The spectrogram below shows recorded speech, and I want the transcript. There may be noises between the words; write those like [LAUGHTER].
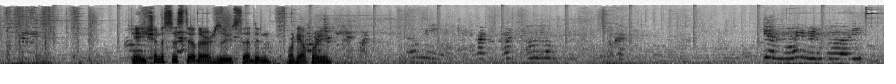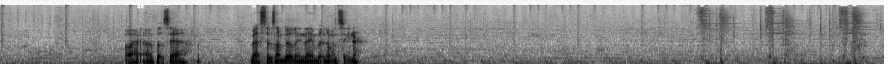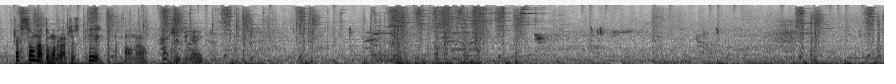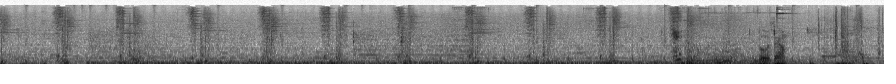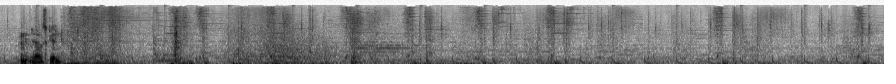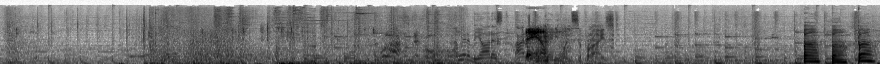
Yeah, you shouldn't have stood still there, Zeus. That didn't work out for you. Oh, I was about to say, Bastet's not building anything, but no one's seen her. That's still not the one that I just picked. Oh no. Excuse me, game. Down. That was good. honest, I don't Damn. think anyone's surprised. Ba, ba, ba.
